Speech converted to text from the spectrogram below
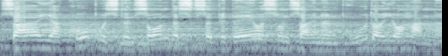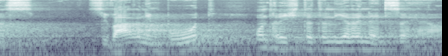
sah er Jakobus, den Sohn des Zebedäus, und seinen Bruder Johannes. Sie waren im Boot und richteten ihre Netze her.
